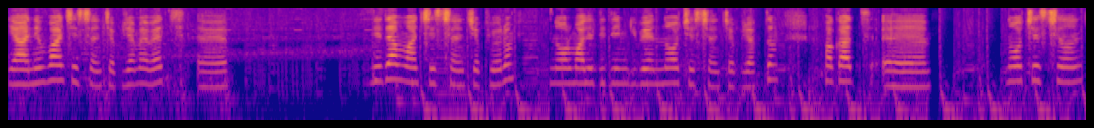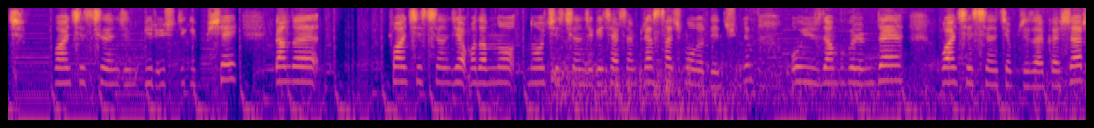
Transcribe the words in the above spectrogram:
Yani one chest challenge yapacağım evet. E, neden one chest challenge yapıyorum? Normalde dediğim gibi no chest challenge yapacaktım. Fakat e, no chest challenge one chest challenge'ın bir üstü gibi bir şey. Ben de One Chest Challenge yapmadan no, no Chest Challenge'a geçersem biraz saçma olur diye düşündüm. O yüzden bu bölümde One Chest Challenge yapacağız arkadaşlar.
